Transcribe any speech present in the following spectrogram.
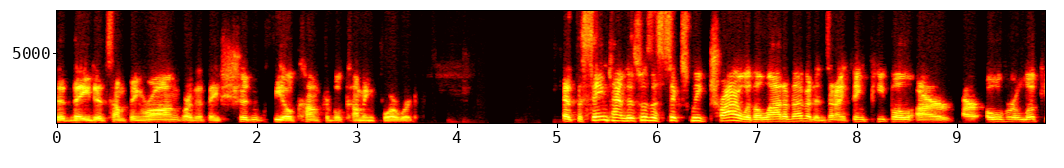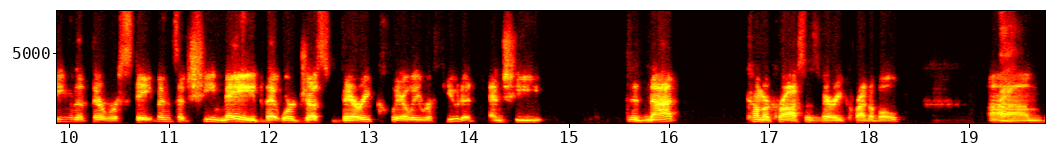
that they did something wrong or that they shouldn't feel comfortable coming forward at the same time, this was a six week trial with a lot of evidence. And I think people are, are overlooking that there were statements that she made that were just very clearly refuted. And she did not come across as very credible. Right. Um,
